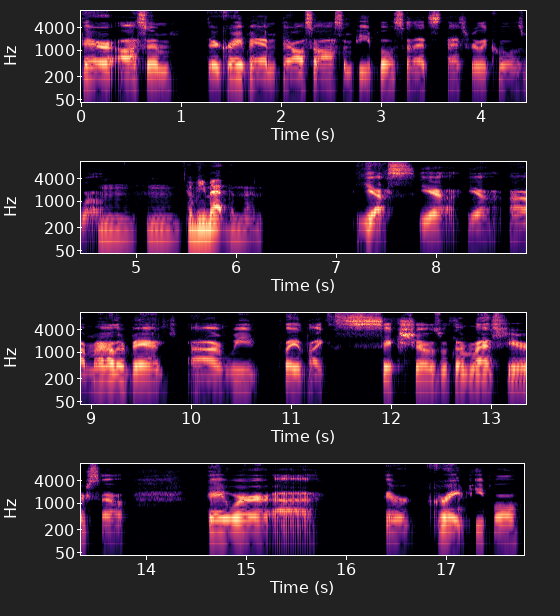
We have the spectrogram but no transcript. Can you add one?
they're awesome. They're a great band. They're also awesome people, so that's that's really cool as well. Mm, Have you met them then? Yes, yeah, yeah. Uh, my other band, uh, we played like six shows with them last year, so they were uh, they were great people.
